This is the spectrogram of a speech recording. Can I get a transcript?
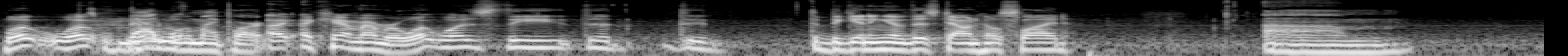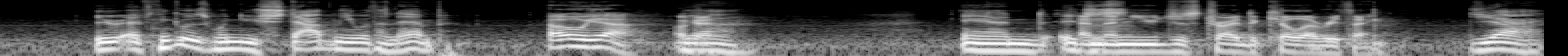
What? What? bad what- move on my part. I, I can't remember. What was the the the, the beginning of this downhill slide? Um, I think it was when you stabbed me with an imp. Oh yeah. Okay. Yeah. And it And just, then you just tried to kill everything. Yeah,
